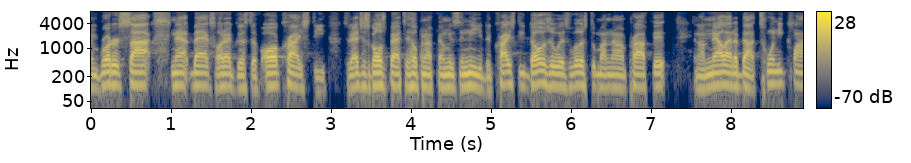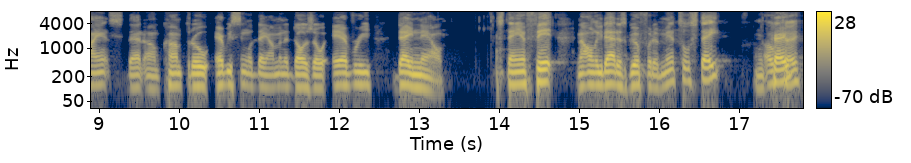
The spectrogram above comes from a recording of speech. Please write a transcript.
embroidered socks, snapbacks, all that good stuff, all Christ-E. So that just goes back to helping our families in need. The Christ-E Dojo as well as through my nonprofit. And I'm now at about 20 clients that um come through every single day. I'm in the dojo every day now. Staying fit. Not only that is good for the mental state. okay okay.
